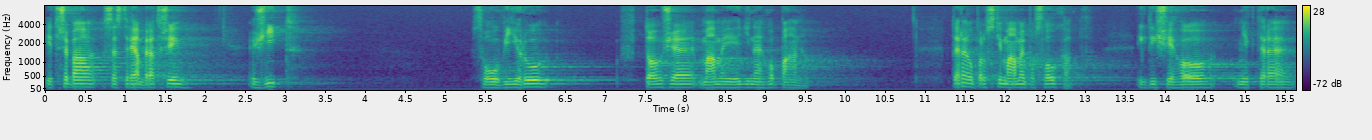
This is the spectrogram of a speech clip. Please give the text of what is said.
Je třeba, sestry a bratři, žít svou víru v to, že máme jediného pána, kterého prostě máme poslouchat, i když jeho některé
